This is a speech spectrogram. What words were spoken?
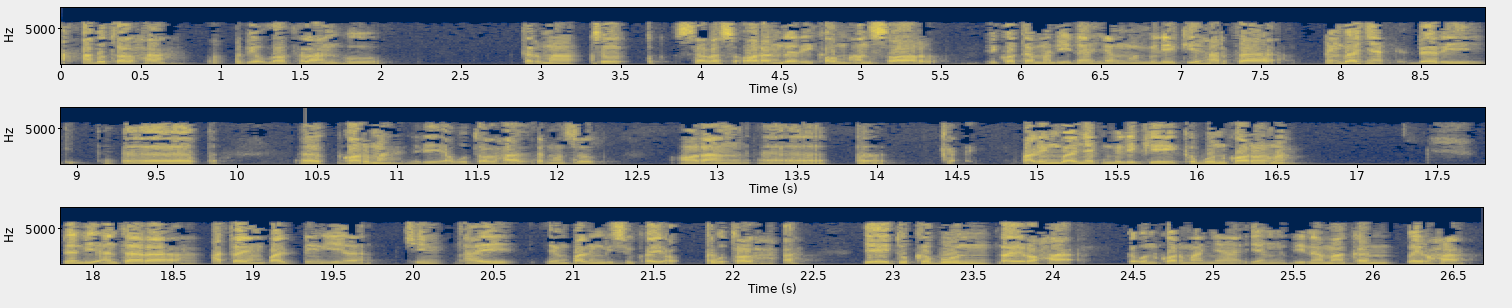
Abu Talha radhiyallahu taala anhu termasuk salah seorang dari kaum Ansar di kota Madinah yang memiliki harta yang banyak dari uh, uh, korma. Jadi Abu Talha termasuk orang uh, paling banyak memiliki kebun korma. Dan di antara harta yang paling dia cintai, yang paling disukai Abu Talha, yaitu kebun Bayroha. Kebun kormanya yang dinamakan Bayroha.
